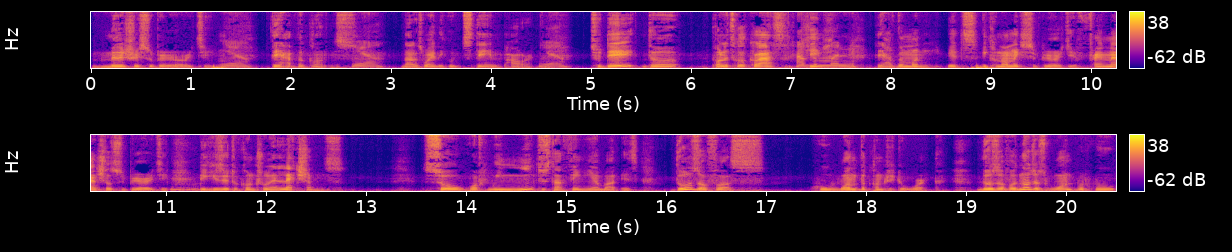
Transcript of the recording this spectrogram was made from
military superiority. Yeah. They have the guns. Yeah. That is why they could stay in power. Yeah. Today, the political class Have the money. They have the money. It's economic superiority, financial superiority. They use it to control elections. So what we need to start thinking about is those of us who want the country to work, those of us not just want, but who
